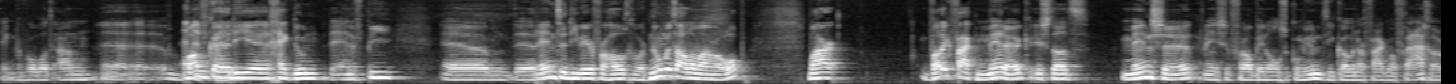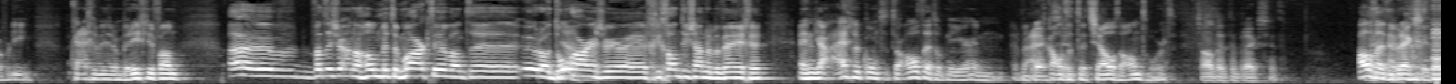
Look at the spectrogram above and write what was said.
denk bijvoorbeeld aan eh, banken NFP. die gek doen, de NFP, ehm, de rente die weer verhoogd wordt, noem het allemaal maar op. Maar wat ik vaak merk is dat mensen, tenminste vooral binnen onze community, komen daar vaak wel vragen over. Die krijgen weer een berichtje van. eh, wat is er aan de hand met de markten? Want eh, euro-dollar Ja. is weer eh, gigantisch aan het bewegen. En ja, eigenlijk komt het er altijd op neer. En we hebben eigenlijk altijd hetzelfde antwoord. Het is altijd de brexit. Altijd de brexit.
